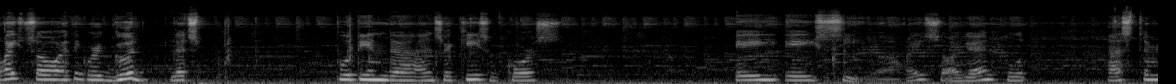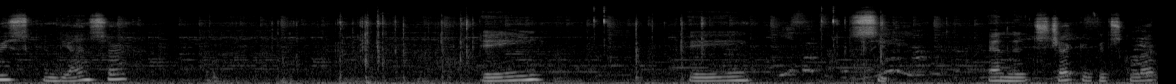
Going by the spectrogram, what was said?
okay so I think we're good let's put in the answer keys of course AAC okay so again put asterisk in the answer. A a c. And let's check if it's correct.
